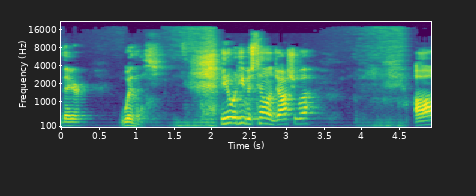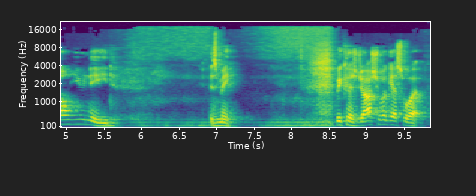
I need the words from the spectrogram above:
there with us. You know what he was telling Joshua? All you need is me. Because Joshua, guess what?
